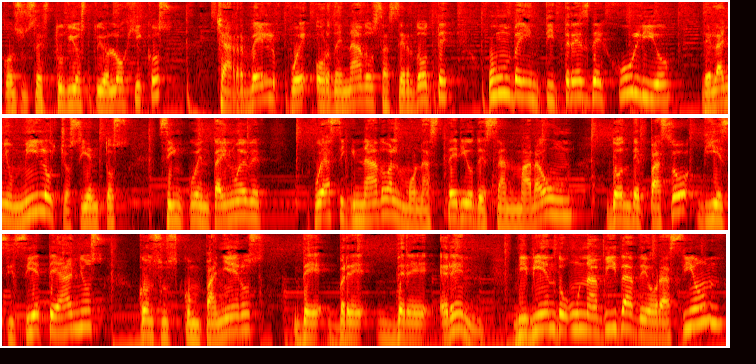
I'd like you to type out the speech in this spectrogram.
con sus estudios teológicos, Charbel fue ordenado sacerdote un 23 de julio del año 1859. Fue asignado al monasterio de San Maraún, donde pasó 17 años con sus compañeros de Bredreren, viviendo una vida de oración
